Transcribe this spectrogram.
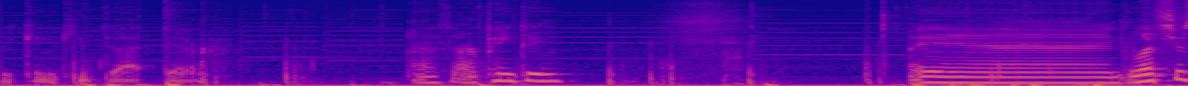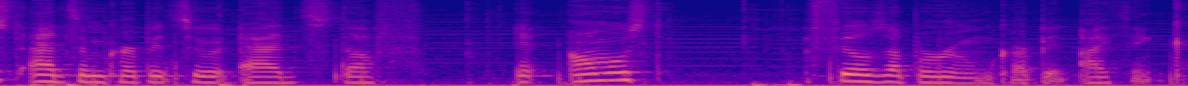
We can keep that there as our painting. And let's just add some carpet so it adds stuff. It almost fills up a room, carpet, I think.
